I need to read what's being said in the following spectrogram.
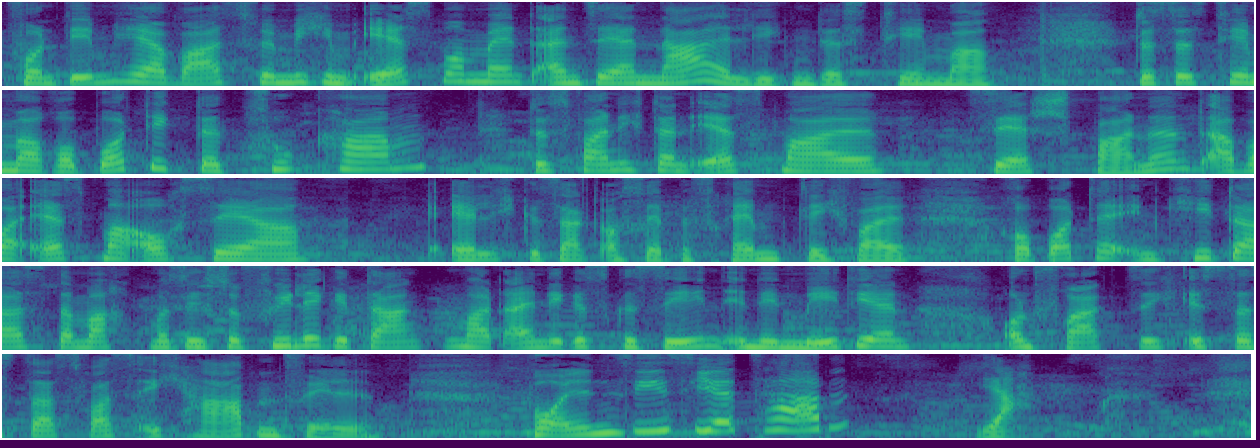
Von dem her war es für mich im ersten Moment ein sehr naheliegendes Thema. Dass das Thema Robotik dazu kam, das fand ich dann erstmal sehr spannend, aber erstmal auch sehr ehrlich gesagt auch sehr befremdlich, weil Roboter in Kitas, da macht man sich so viele Gedanken, man hat einiges gesehen in den Medien und fragt sich, ist das das, was ich haben will? Wollen Sie es jetzt haben? Ja.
